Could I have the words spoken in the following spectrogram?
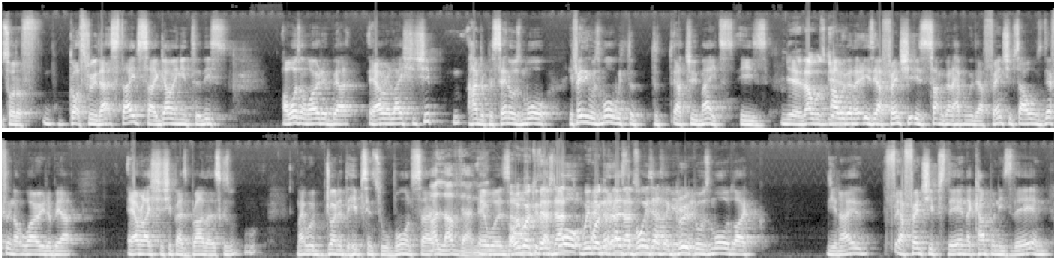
sort of got through that stage. So going into this, I wasn't worried about our relationship. Hundred percent. It was more. If anything, it was more with the, the our two mates. Is Yeah, that was. Yeah. are we going to is our friendship is something going to happen with our friendship so i was definitely not worried about our relationship as brothers because mate we've joined at the hip since we were born so I love that, man. it was Oh, we um, worked with it our more- we worked with as the boys as a group yeah. it was more like you know our friendship's there and the company's there and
